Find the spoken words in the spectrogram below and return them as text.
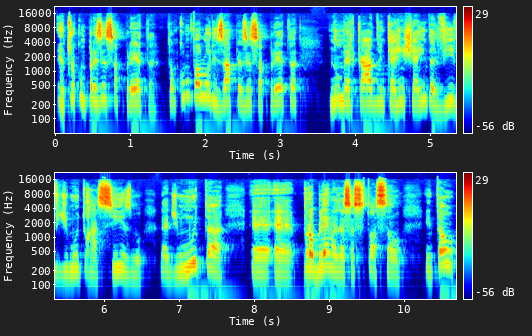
entrou com presença preta. Então, como valorizar a presença preta num mercado em que a gente ainda vive de muito racismo, né? de muita é, é, problemas nessa situação. Então,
